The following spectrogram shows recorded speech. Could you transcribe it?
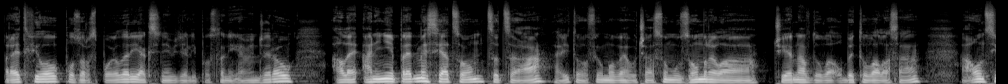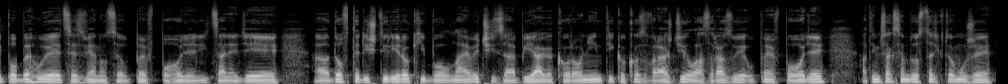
pred chvíľou, pozor spoilery, ak ste nevideli posledných Avengerov, ale ani nie pred mesiacom cca, hej, toho filmového času, mu zomrela čierna vdova, obetovala sa a on si pobehuje cez Vianoce úplne v pohode, nič sa nedeje. A dovtedy 4 roky bol najväčší zabijak ako Ronin, ty kokos vraždil a zrazu je úplne v pohode. A tým sa chcem dostať k tomu, že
